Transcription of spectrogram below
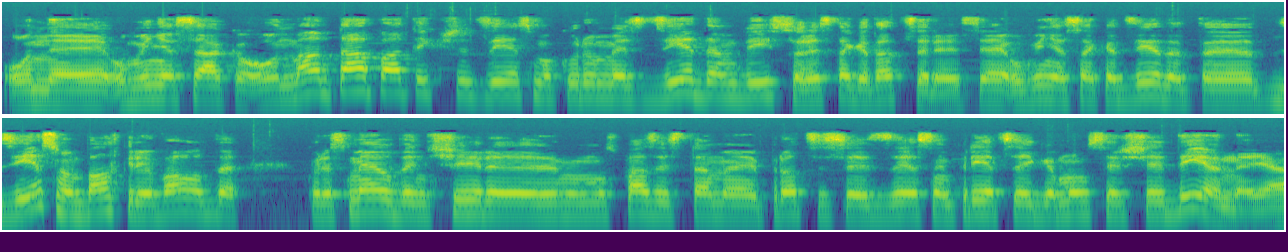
Un, e, un viņa saka, un man tā patīk šī dziesma, kuru mēs dziedam visur. Es tagad atceros, ja? un viņa saka, dziedat e, dziesmu, un Baltkrievu valda, kuras meldiņš ir e, mums pazīstama procesēs dziesma, priecīga mums ir šī diena, ja?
